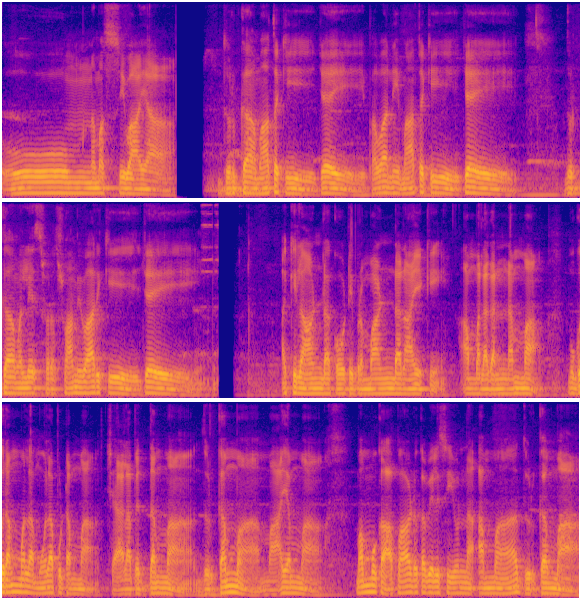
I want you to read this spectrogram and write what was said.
ఓం నమ శివాయ. దుర్గా మాతకి జై భవానీ మాతకి జై దుర్గా మల్లేశ్వర స్వామివారికి జై. అఖిలాండ కోటి బ్రహ్మాండ నాయకి అమ్మల గన్నమ్మ ముగురమ్మల మూలపుటమ్మ చాలా పెద్దమ్మ దుర్గమ్మ మాయమ్మ మమ్ము కాపాడుక వెలిసి ఉన్న అమ్మ దుర్గమ్మ.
